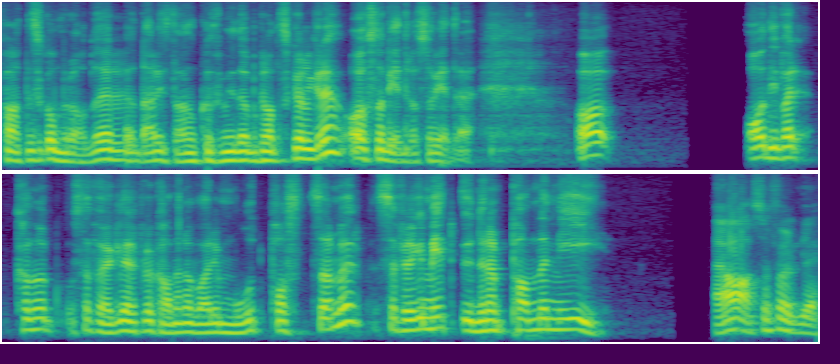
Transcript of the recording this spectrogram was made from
faktisk områder der visste han var mye demokratiske velgere, osv. osv. Og, og de var, kan jo, selvfølgelig Republikanerne var imot poststemmer. Selvfølgelig midt under en pandemi. Ja, selvfølgelig.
